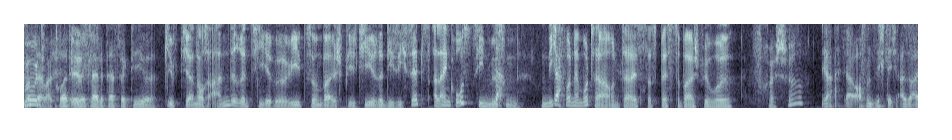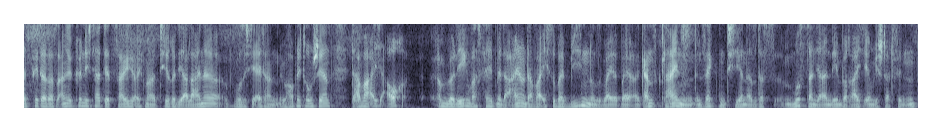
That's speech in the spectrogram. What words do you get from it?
Gut, ja mal kurz eine kleine Perspektive. Gibt ja noch andere Tiere, wie zum Beispiel Tiere, die sich selbst allein großziehen müssen, ja. nicht ja. von der Mutter. Und da ist das beste Beispiel wohl Frösche? Ja, ja, offensichtlich. Also als Peter das angekündigt hat, jetzt zeige ich euch mal Tiere, die alleine, wo sich die Eltern überhaupt nicht drum scheren, da war ich auch am überlegen, was fällt mir da ein und da war ich so bei Bienen und so bei, bei ganz kleinen Insektentieren. Also das muss dann ja in dem Bereich irgendwie stattfinden.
